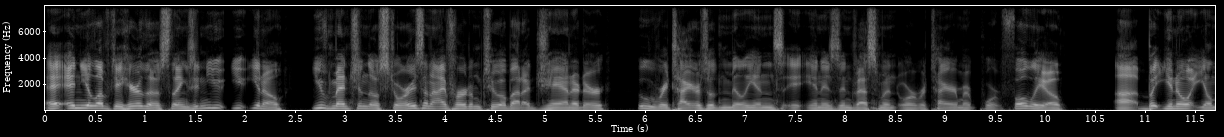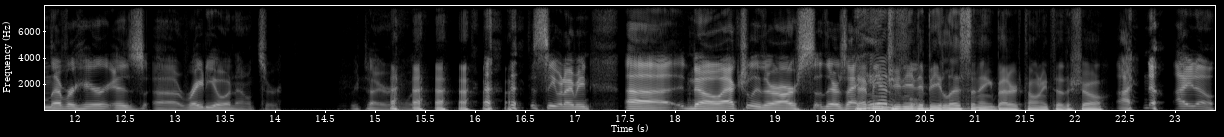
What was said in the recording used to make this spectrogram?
and, and, you love to hear those things. And you, you, you know, you've mentioned those stories, and I've heard them too about a janitor who retires with millions in his investment or retirement portfolio. Uh, but you know what you'll never hear is a radio announcer retiring with. See what I mean? Uh, no, actually, there are. There's a. That handful. means you need to be listening better, Tony, to the show. I know. I know.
